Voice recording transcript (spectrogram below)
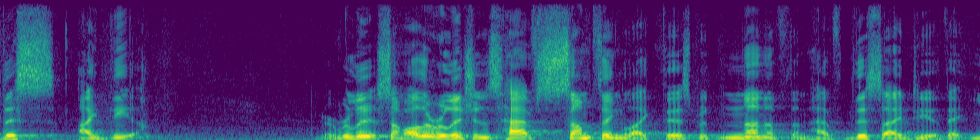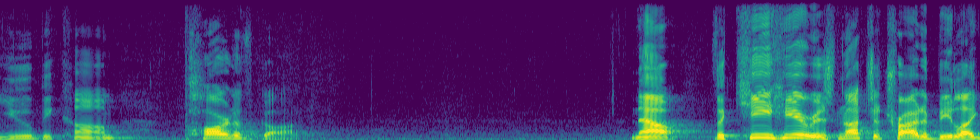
this idea. Some other religions have something like this, but none of them have this idea, that you become part of God. Now, the key here is not to try to be like,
